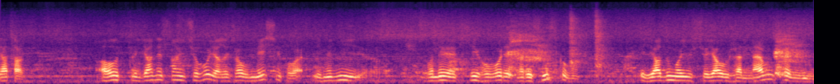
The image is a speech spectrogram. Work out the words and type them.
Я так. А от я не знаю чого, я лежав у Мечникова, і мені вони всі говорять на російському. І я думаю, що я вже не в Україні.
